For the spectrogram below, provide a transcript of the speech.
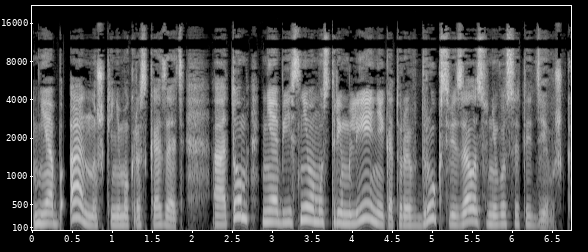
не об Аннушке не мог рассказать, а о том необъяснимом устремлении, которое вдруг связалось у него с этой девушкой.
